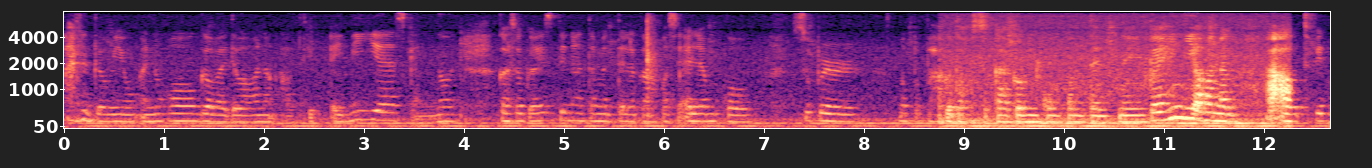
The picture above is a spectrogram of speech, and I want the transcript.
ano daw yung ano ko, gawa daw ako ng outfit ideas, ganon. Kaso guys, tinatamad talaga ako kasi alam ko, super mapapagod ako sa gagawin kong content na yun. Kaya hindi ako nag-outfit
